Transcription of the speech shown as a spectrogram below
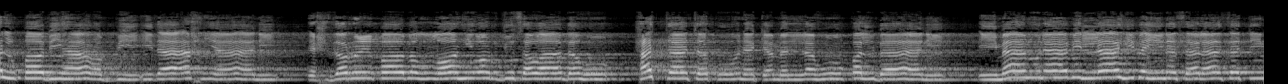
ألقى بها ربي إذا أحياني. احذر عقاب الله وارجو ثوابه حتى تكون كمن له قلبان. إيماننا بالله بين ثلاثة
